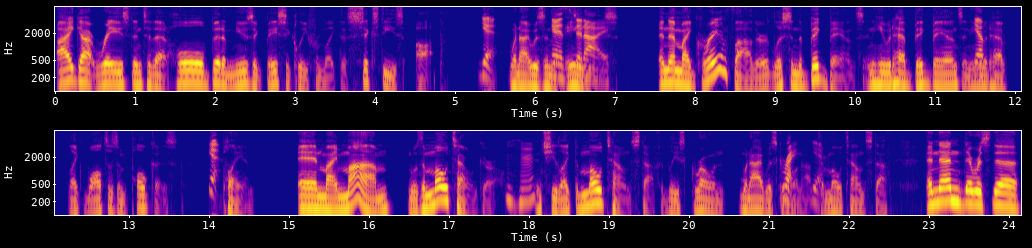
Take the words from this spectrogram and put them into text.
I got raised into that whole bit of music basically from like the 60s up Yeah. when I was in As the 80s. did I. And then my grandfather listened to big bands and he would have big bands and he Yep. would have like waltzes and polkas Yeah. playing. And my mom was a Motown girl hmm and she liked the Motown stuff, at least growing when I was growing Right, up, yeah. the Motown stuff. And then there was the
